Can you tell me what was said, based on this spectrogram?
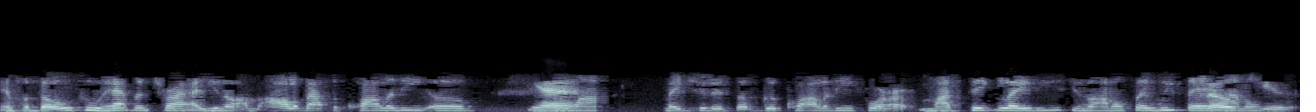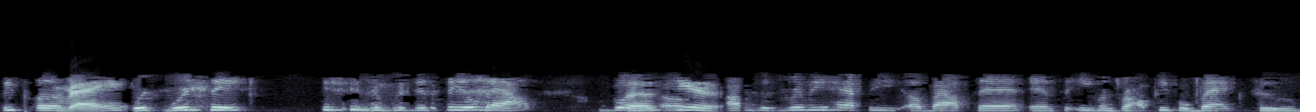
And for those who haven't tried, you know, I'm all about the quality of the line. Make sure it's of good quality for my thick ladies. You know, I don't say we fat. So I don't cute. we puff. Right? We're, we're thick. we're just filled out. But So uh. I'm just really happy about that and to even draw people back to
